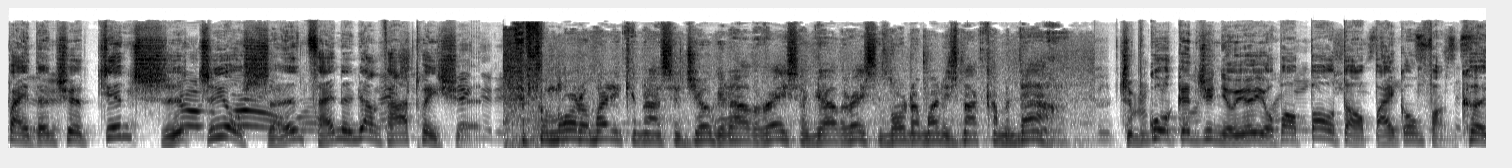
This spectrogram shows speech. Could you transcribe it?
拜登却坚持只有神才能让他退选。If the Lord Almighty came out and said, Joe, get out of the race, I'll get out of the race. The Lord Almighty's not coming down. 只不过，根据《纽约邮报》报道，白宫访客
